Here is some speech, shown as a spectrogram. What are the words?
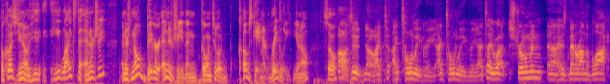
because you know he he likes the energy, and there's no bigger energy than going to a Cubs game at Wrigley. You know, so Oh, dude, no, I, t- I totally agree. I totally agree. I tell you what, Stroman uh, has been around the block.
